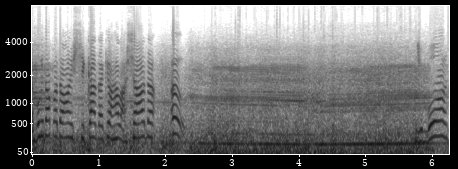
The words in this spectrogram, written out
É bom que dá pra dar uma esticada aqui, uma relaxada. Oh. De boas.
